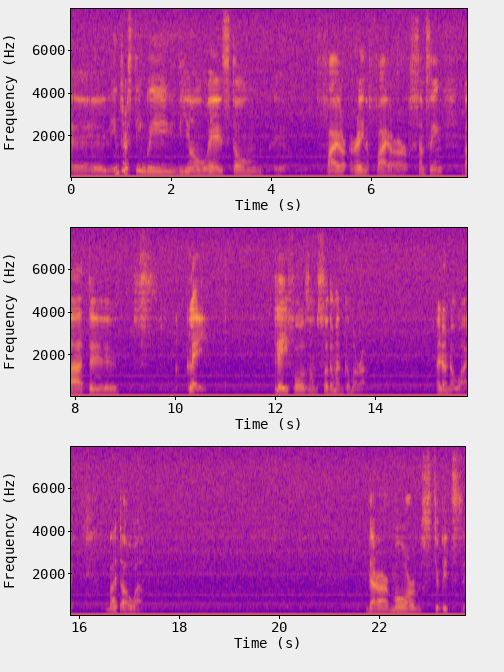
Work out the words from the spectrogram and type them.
Uh, interestingly, you know, hailstone, uh, fire, rain of fire or something, but uh, clay. Clay falls on Sodom and Gomorrah. I don't know why, but oh well. There are more stupid uh,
